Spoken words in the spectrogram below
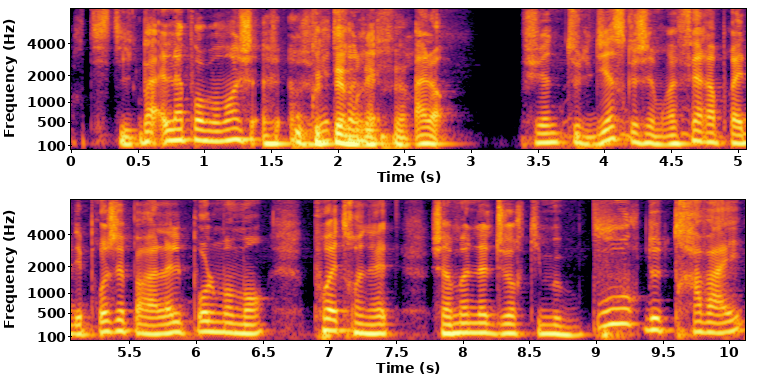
artistique Bah, là, pour le moment, je, je- Ou je que vais être faire Alors, je viens de te le dire, ce que j'aimerais faire après des projets parallèles pour le moment. Pour être honnête, j'ai un manager qui me bourre de travail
